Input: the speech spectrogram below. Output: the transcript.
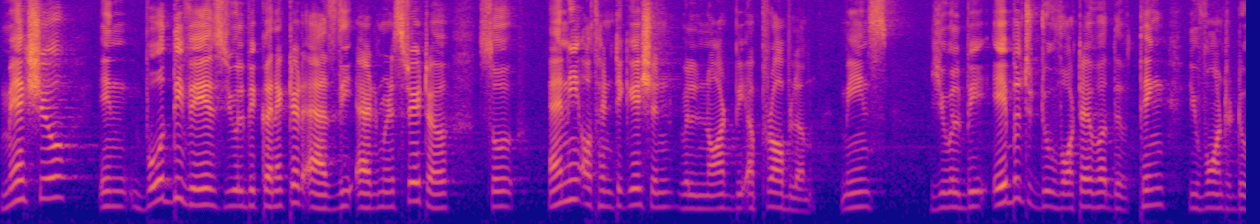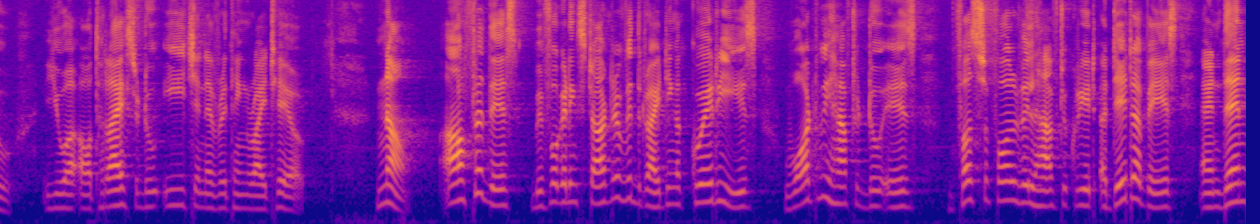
Make sure in both the ways you will be connected as the administrator so any authentication will not be a problem. Means you will be able to do whatever the thing you want to do. You are authorized to do each and everything right here. Now after this before getting started with writing a queries what we have to do is first of all we'll have to create a database and then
